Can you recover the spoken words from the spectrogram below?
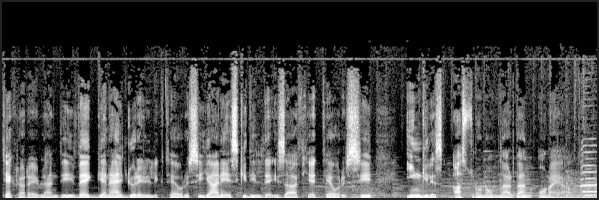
tekrar evlendi ve genel görelilik teorisi yani eski dilde izafiyet teorisi İngiliz astronomlardan onay aldı.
